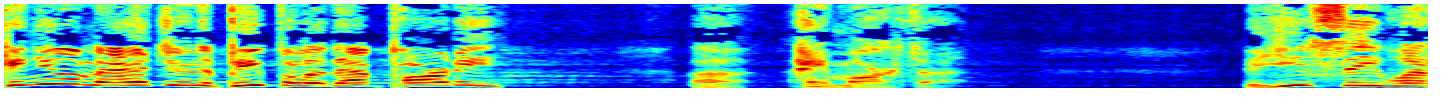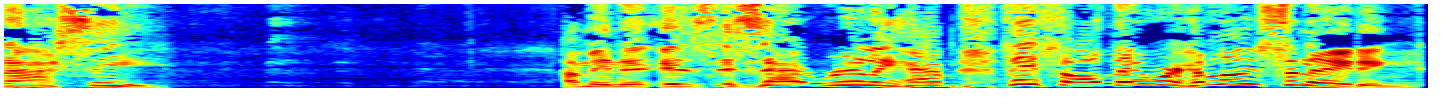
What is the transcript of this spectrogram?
Can you imagine the people at that party? Uh, hey, Martha, do you see what I see? I mean, is, is that really happening? They thought they were hallucinating.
